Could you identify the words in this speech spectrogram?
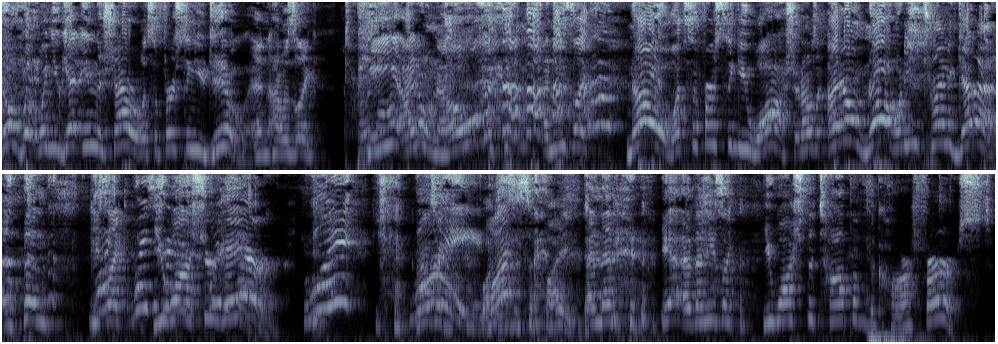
no, but when you get in the shower, what's the first thing you do? And I was like, pee? I don't know. and he's like, no, what's the first thing you wash? And I was like, I don't know. What are you trying to get at? And then he's Why- like, why he you wash your explain that? hair. What? And I was like, Why? Why what? is this a fight? And then, yeah, and then he's like, you wash the top of the car first.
